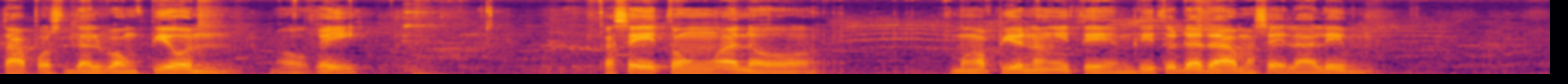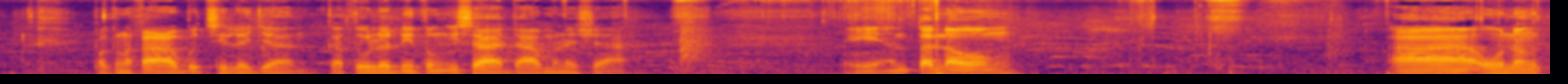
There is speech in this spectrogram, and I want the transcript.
Tapos dalawang piyon. Okay? Kasi itong ano, mga piyon ng itim, dito dadama sa ilalim. Pag nakaabot sila dyan. Katulad nitong isa, dama na siya. Eh, ang tanong, ah unang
